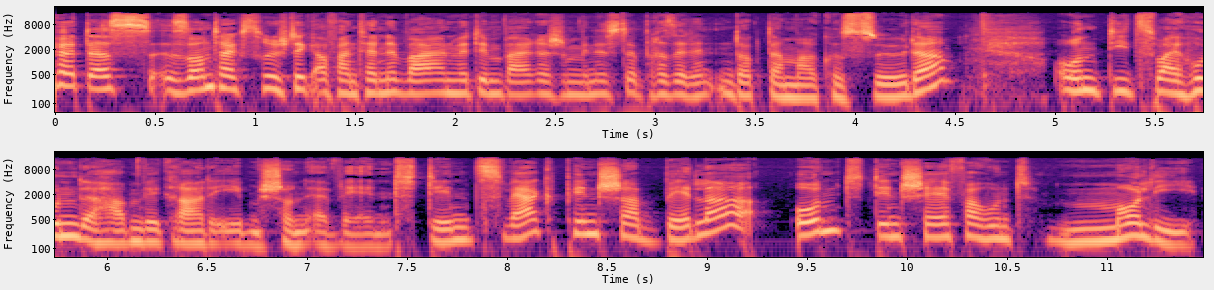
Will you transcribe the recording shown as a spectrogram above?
hört das Sonntagsfrühstück auf Antenne Bayern mit dem bayerischen Ministerpräsidenten Dr. Markus Söder. Und die zwei Hunde haben wir gerade eben schon erwähnt. Den Zwergpinscher Bella und den Schäferhund Molly.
